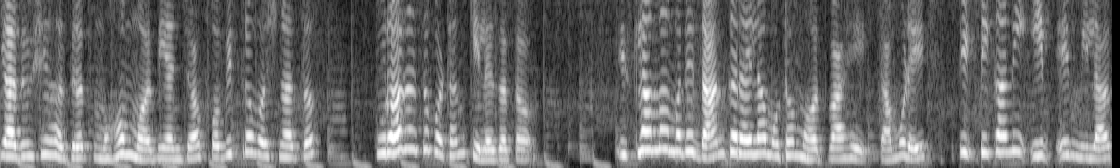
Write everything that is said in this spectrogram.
या दिवशी हजरत मोहम्मद यांच्या पवित्र वचनाचं कुराणाचं पठण केलं जातं. इस्लामामध्ये दान करायला मोठं महत्त्व आहे. त्यामुळे ठिकठिकाणी ईद ए मिलाद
